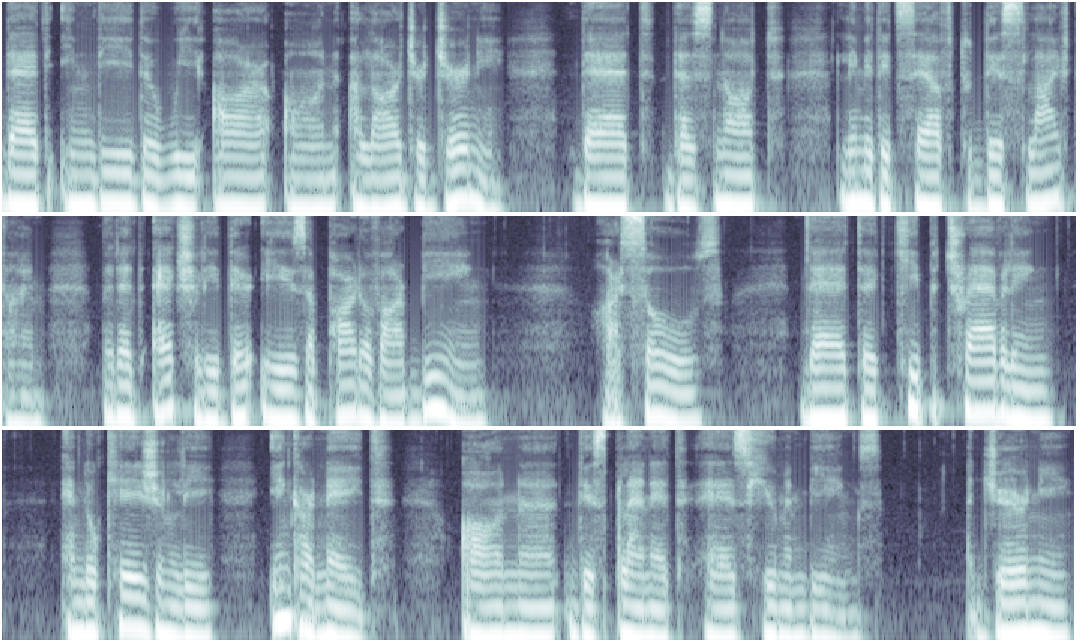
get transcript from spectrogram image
that indeed we are on a larger journey that does not limit itself to this lifetime, but that actually there is a part of our being, our souls, that uh, keep traveling and occasionally incarnate on uh, this planet as human beings. A journey,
